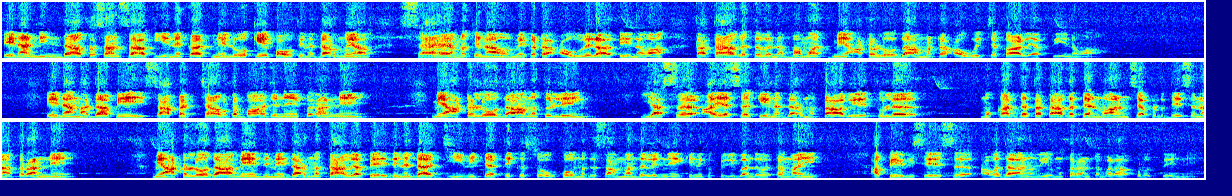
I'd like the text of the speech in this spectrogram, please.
එහෙනම් නිന്ദා ප්‍රශංසා කියන එකත් මේ ලෝකයේ පවතින ධර්මයක් සෑම කෙනාම මේකට අවු වෙලා තියෙනවා. තථාගත වෙන මමත් මේ අටලෝ දාමට අවු වෙච්ච කාලයක් තියෙනවා. එහෙනම් අද අපි සාකච්ඡාවට භාජනය කරන්නේ මේ අටලෝ දාම තුළින් යස අයස කියන ධර්මතාවය තුල මොකද්ද තථාගතයන් වහන්සේ අපට දේශනා කරන්නේ මේ අටලෝ දාමේ මේ ධර්මතාවය අපේ එදිනදා ජීවිතයත් එක්ක කොහොමද සම්බන්ධ වෙන්නේ කියන එක පිළිබඳව තමයි අපේ විශේෂ අවධානම යොමු කරන්න බලාපොරොත්තු වෙන්නේ.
